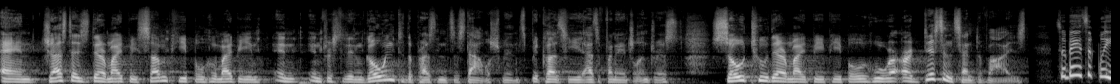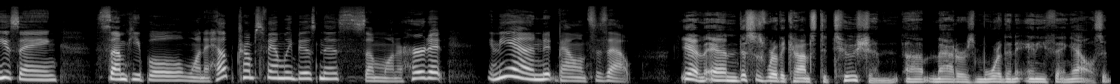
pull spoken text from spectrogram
And just as there might be some people who might be in, in, interested in going to the president's establishments because he has a financial interest, so too there might be people who are, are disincentivized. So basically, he's saying some people want to help Trump's family business, some want to hurt it. In the end, it balances out. Yeah, and, and this is where the Constitution uh, matters more than anything else. It,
